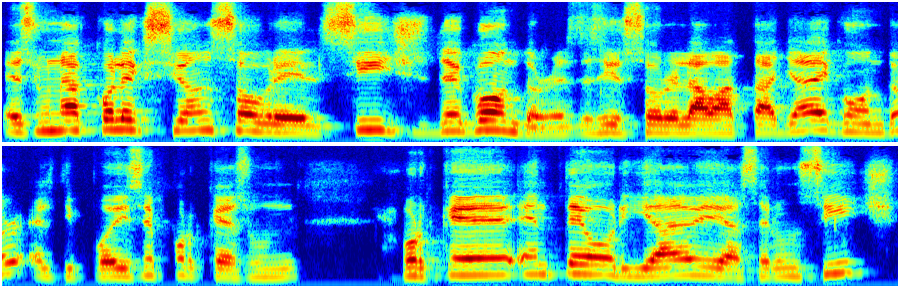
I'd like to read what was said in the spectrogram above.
es una colección sobre el Siege de Gondor, es decir, sobre la batalla de Gondor. El tipo dice porque es un, porque en teoría debía ser un siege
